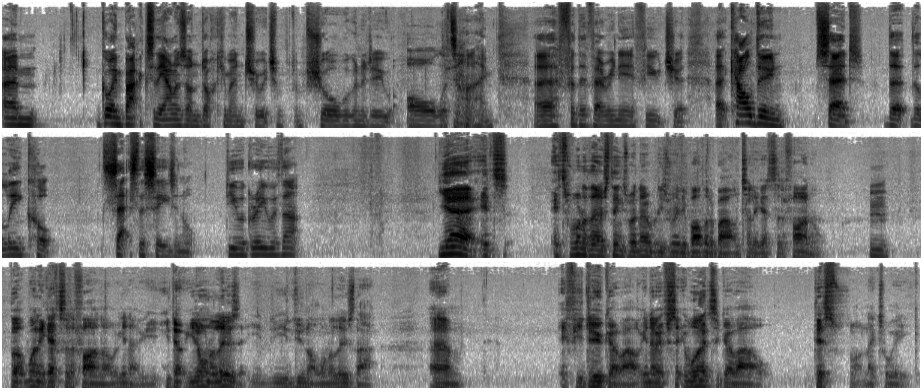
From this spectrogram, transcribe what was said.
Um, going back to the Amazon documentary, which I'm, I'm sure we're going to do all the time uh, for the very near future, uh, Khaldoon said that the League Cup sets the season up. Do you agree with that? Yeah, it's it's one of those things where nobody's really bothered about until it gets to the final. Mm. But when it gets to the final, you know, you, you don't you don't want to lose it. You, you do not want to lose that. Um, if you do go out, you know, if City were to go out this well, next week,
